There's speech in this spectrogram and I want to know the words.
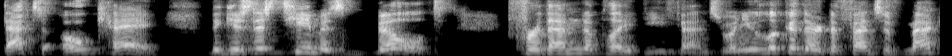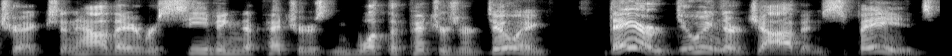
That's okay because this team is built for them to play defense. When you look at their defensive metrics and how they're receiving the pitchers and what the pitchers are doing, they are doing their job in spades.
